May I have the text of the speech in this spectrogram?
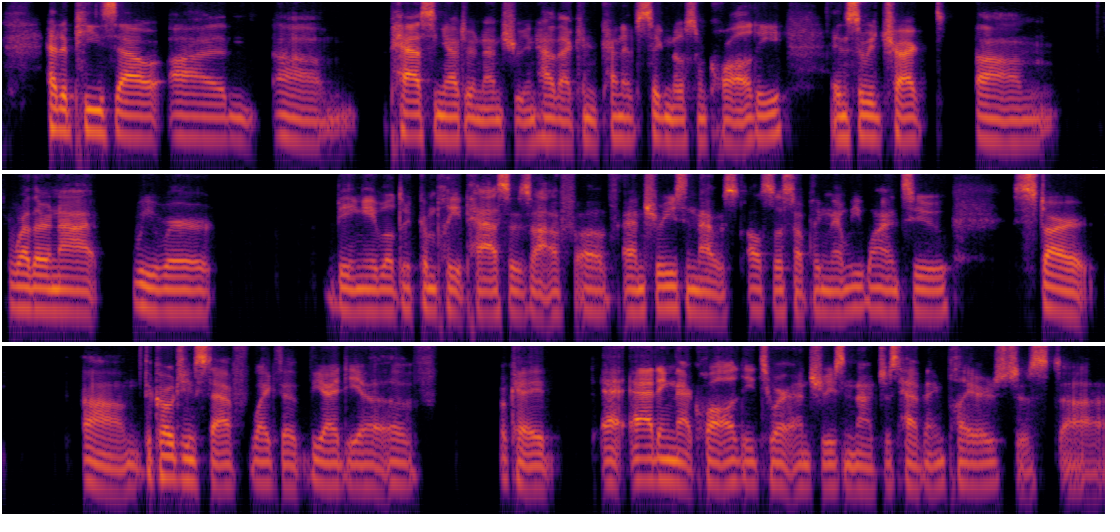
had a piece out on um, passing after an entry and how that can kind of signal some quality. And so we tracked um, whether or not we were being able to complete passes off of entries. And that was also something that we wanted to start um, the coaching staff like the the idea of okay a- adding that quality to our entries and not just having players just uh,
